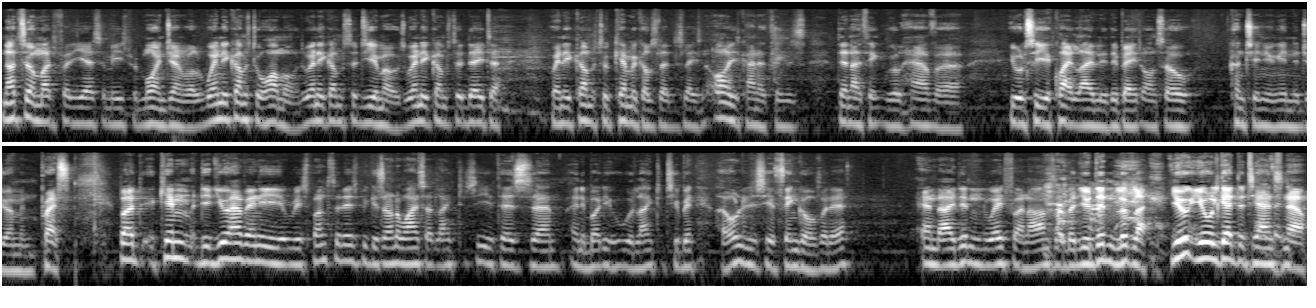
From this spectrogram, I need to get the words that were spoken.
Not so much for the SMEs, but more in general. When it comes to hormones, when it comes to GMOs, when it comes to data, when it comes to chemicals legislation, all these kind of things, then I think we'll have a, you will see a quite lively debate also continuing in the German press. But Kim, did you have any response to this? Because otherwise, I'd like to see if there's um, anybody who would like to chip in. I already see a finger over there, and I didn't wait for an answer, but you didn't look like you. You will get the chance now.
